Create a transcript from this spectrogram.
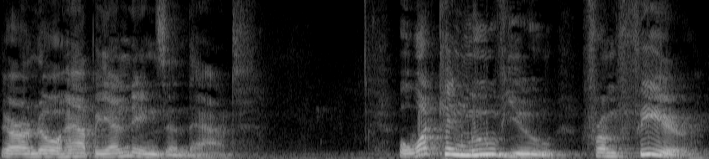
There are no happy endings in that. But what can move you from fear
